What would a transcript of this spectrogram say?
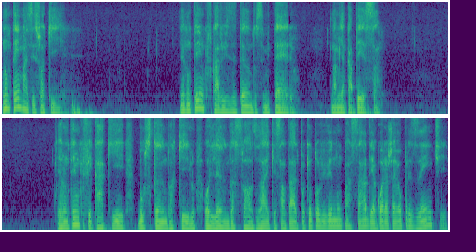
Não tem mais isso aqui. Eu não tenho que ficar visitando o cemitério na minha cabeça. Eu não tenho que ficar aqui buscando aquilo, olhando as fotos, ai que saudade, porque eu estou vivendo num passado e agora já é o presente.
